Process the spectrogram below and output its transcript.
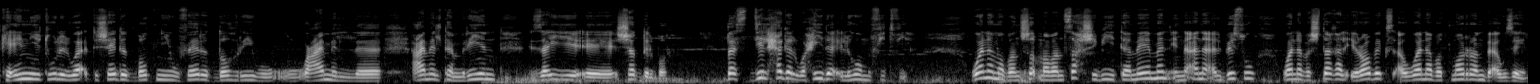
كأني طول الوقت شادد بطني وفارد ظهري وعامل عامل تمرين زي شد البطن. بس دي الحاجة الوحيدة اللي هو مفيد فيها. وأنا ما ما بنصحش بيه تماما إن أنا ألبسه وأنا بشتغل ايروبكس أو وأنا بتمرن بأوزان.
